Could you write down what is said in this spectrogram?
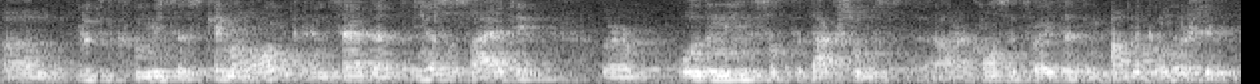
um, Ludwig von Mises came along and said that in a society where all the means of production are concentrated in public ownership,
